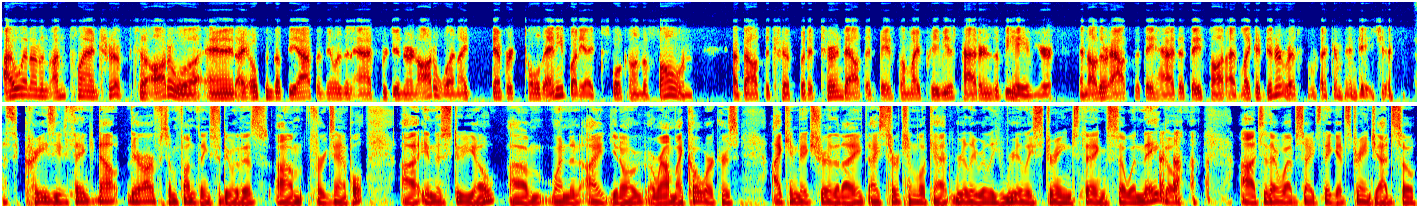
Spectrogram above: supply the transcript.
I went on an unplanned trip to Ottawa, and I opened up the app, and there was an ad for dinner in Ottawa, and I never told anybody. I'd spoken on the phone about the trip, but it turned out that based on my previous patterns of behavior and other apps that they had, that they thought I'd like a dinner restaurant recommendation. That's crazy to think. Now there are some fun things to do with this. Um, for example, uh, in the studio, um, when I, you know, around my coworkers, I can make sure that I, I search and look at really, really, really strange things. So when they go uh, to their websites, they get strange ads. So,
